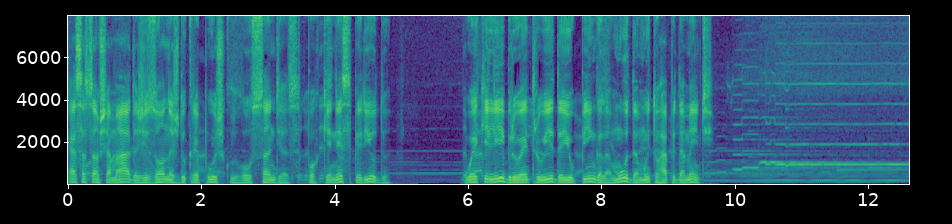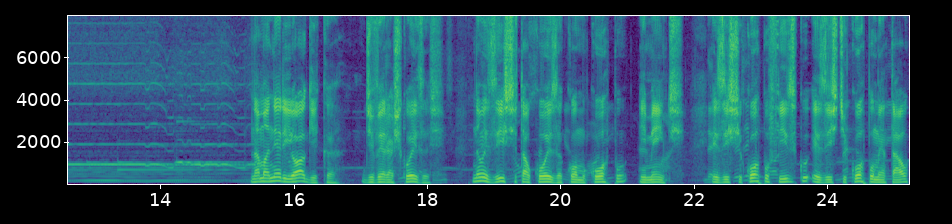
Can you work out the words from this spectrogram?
Essas são chamadas de zonas do crepúsculo ou sandhyas, porque nesse período o equilíbrio entre o Ida e o Pingala muda muito rapidamente. Na maneira yógica de ver as coisas, não existe tal coisa como corpo e mente. Existe corpo físico, existe corpo mental,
